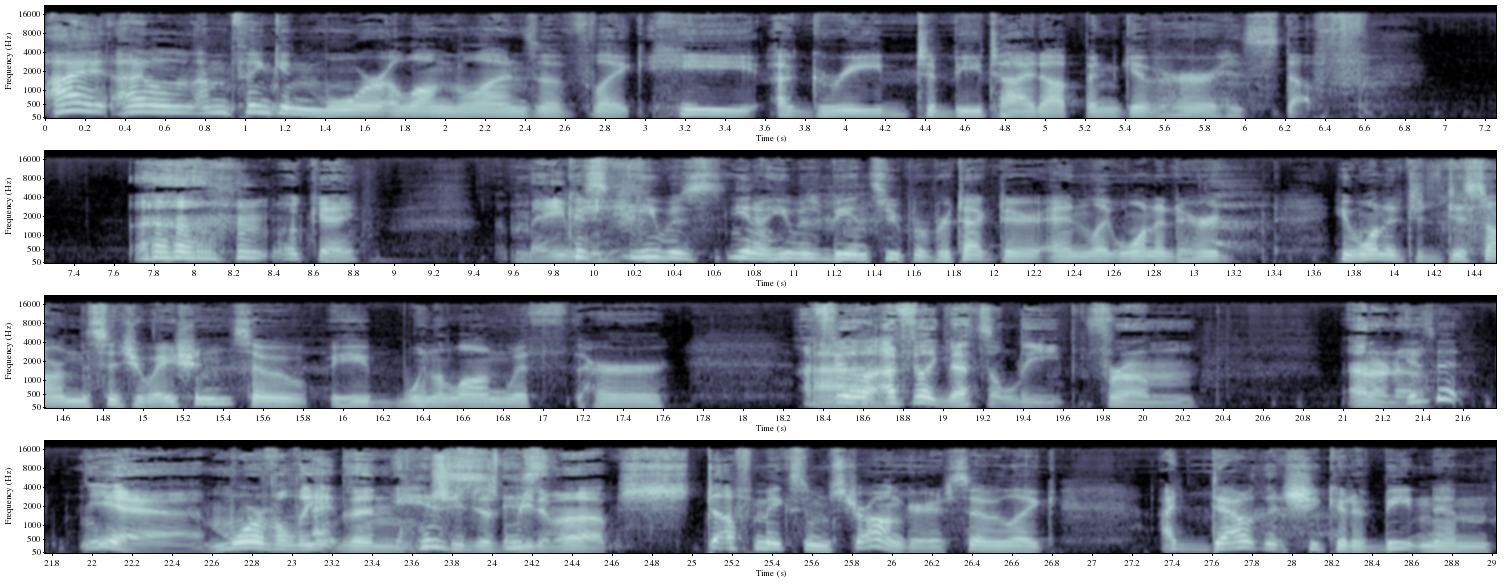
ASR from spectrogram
I, I I'm thinking more along the lines of like he agreed to be tied up and give her his stuff okay, maybe. because he was you know he was being super protector and like wanted her he wanted to disarm the situation, so he went along with her. I feel uh, I feel like that's a leap from. I don't know. Is it? Yeah, more of a leap than His- she just beat him up. Stuff makes him stronger. So like, I doubt that she could have beaten him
